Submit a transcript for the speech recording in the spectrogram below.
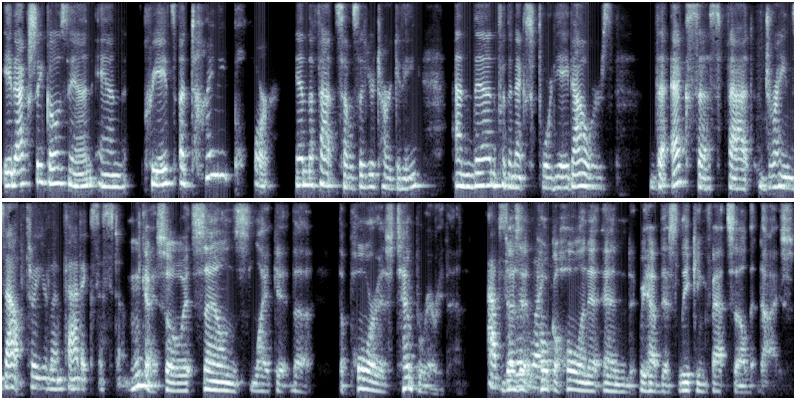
it actually goes in and creates a tiny pore in the fat cells that you're targeting. And then for the next 48 hours, the excess fat drains out through your lymphatic system. Okay, so it sounds like it the the pore is temporary then. Absolutely. Does it poke a hole in it and we have this leaking fat cell that dies?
